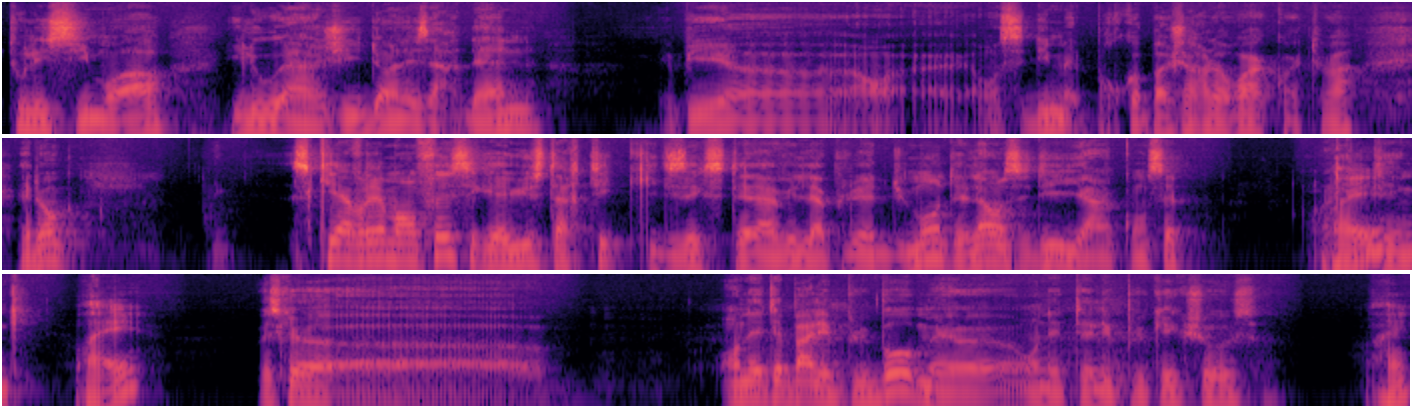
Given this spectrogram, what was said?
tous les six mois. Ils louaient un gîte dans les Ardennes. Et puis, euh, on, on s'est dit, mais pourquoi pas Charleroi, quoi, tu vois Et donc, ce qui a vraiment fait, c'est qu'il y a eu cet article qui disait que c'était la ville la plus laide du monde. Et là, on s'est dit, il y a un concept marketing. Ouais. Parce que euh, on n'était pas les plus beaux, mais euh, on était les plus quelque chose. Ouais.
